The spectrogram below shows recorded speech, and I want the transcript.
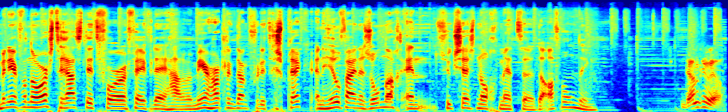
Meneer Van der Horst, raadslid voor VVD Halen we Meer. Hartelijk dank voor dit gesprek. Een heel fijne zondag en succes nog met eh, de afronding. Dank u wel.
